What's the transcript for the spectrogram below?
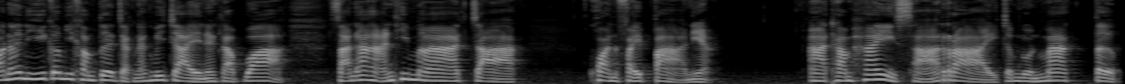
ก่อนหน้านี้ก็มีคำเตือนจากนักวิจัยนะครับว่า สารอาหารที่มาจากควันไฟป่าเนี่ยอาจทำให้สาหร่ายจำนวนมากเติบ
